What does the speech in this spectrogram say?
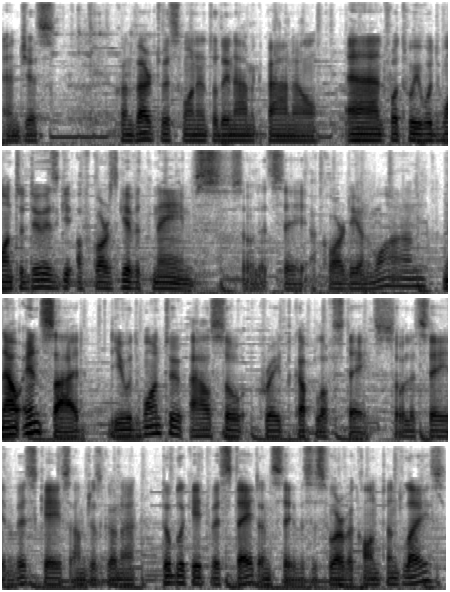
and just convert this one into dynamic panel. And what we would want to do is, of course, give it names. So let's say accordion 1. Now inside, you would want to also create a couple of states. So let's say in this case, I'm just gonna duplicate this state and say this is where the content lays.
